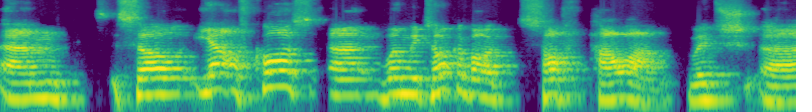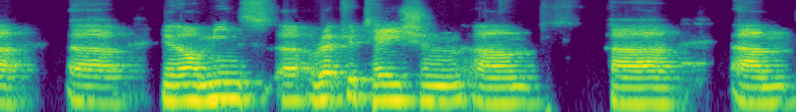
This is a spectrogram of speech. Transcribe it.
Um, so yeah, of course, uh, when we talk about soft power, which uh, uh you know means uh, reputation, um, uh, um,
